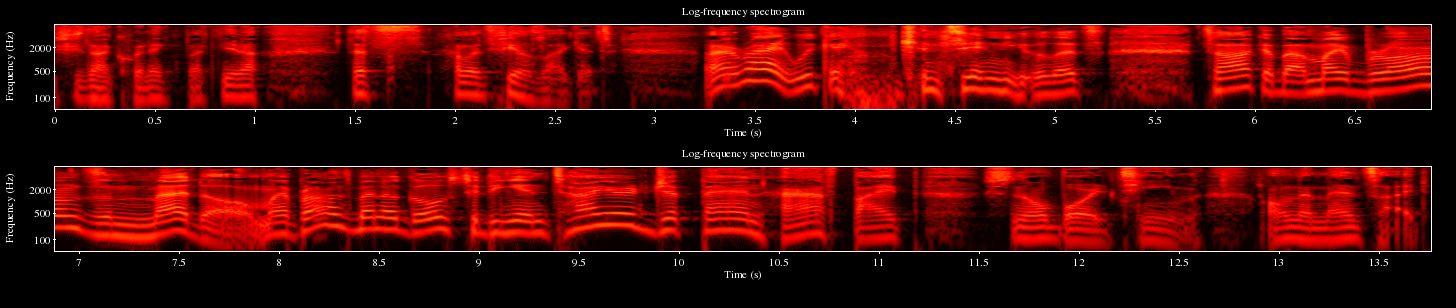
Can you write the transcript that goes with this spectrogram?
She's not quitting, but you know, that's how it feels like it. All right, we can continue. Let's talk about my bronze medal. My bronze medal goes to the entire Japan halfpipe snowboard team on the men's side.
